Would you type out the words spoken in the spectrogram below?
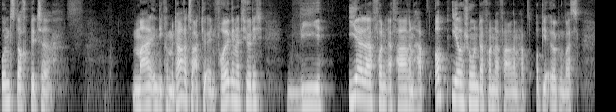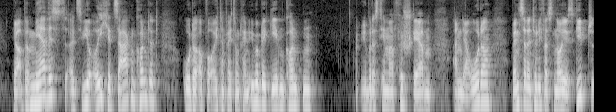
uns doch bitte mal in die Kommentare zur aktuellen Folge natürlich, wie ihr davon erfahren habt, ob ihr schon davon erfahren habt, ob ihr irgendwas, ja, ob ihr mehr wisst, als wir euch jetzt sagen konntet, oder ob wir euch dann vielleicht so einen kleinen Überblick geben konnten über das Thema Fischsterben an der Oder. Wenn es da natürlich was Neues gibt,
